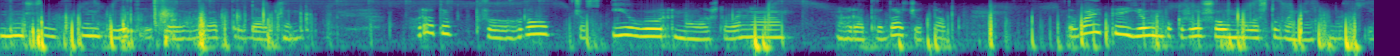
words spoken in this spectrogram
Ну що ж, всім і це гра продачу. Грати про гру, час ігор, налаштування, гра продачу. Так. Давайте я вам покажу, що в налаштуваннях у нас є.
